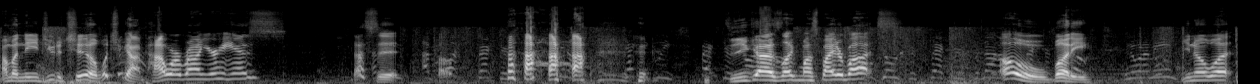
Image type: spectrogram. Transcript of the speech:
I'm gonna need you to chill. What, you got power around your hands? That's it. Spectres Do you guys like my spider bots? Oh, buddy. You know what?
